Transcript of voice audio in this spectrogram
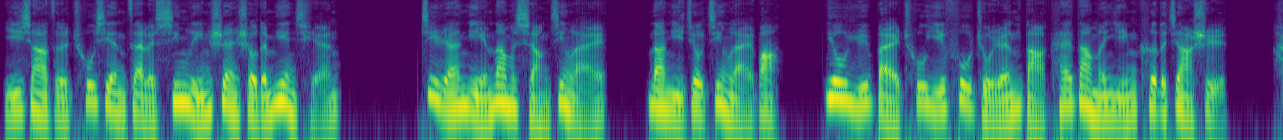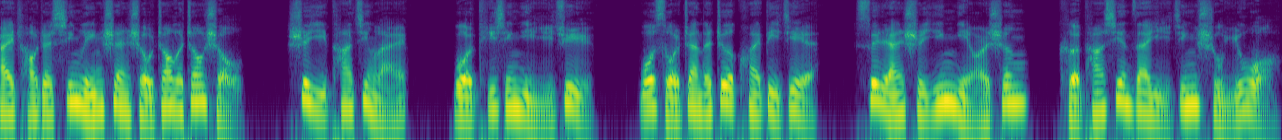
一下子出现在了心灵圣兽的面前。既然你那么想进来，那你就进来吧。幽雨摆出一副主人打开大门迎客的架势，还朝着心灵圣兽招了招手，示意他进来。我提醒你一句，我所占的这块地界虽然是因你而生，可它现在已经属于我。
